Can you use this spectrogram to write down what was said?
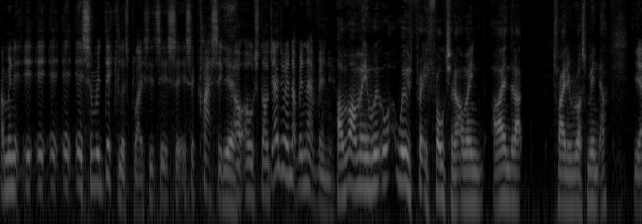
I mean, it, it, it, it, it's a ridiculous place. It's it's it's a classic Yeah. old, old style. How did you end up in that venue? I, I mean, we, we was pretty fortunate. I mean, I ended up training Ross Minter, Yeah.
